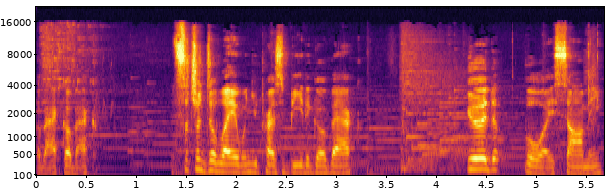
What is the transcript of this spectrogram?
Go back, go back. It's such a delay when you press B to go back. Good boy, Sommie.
